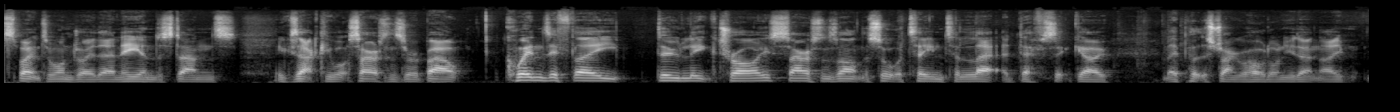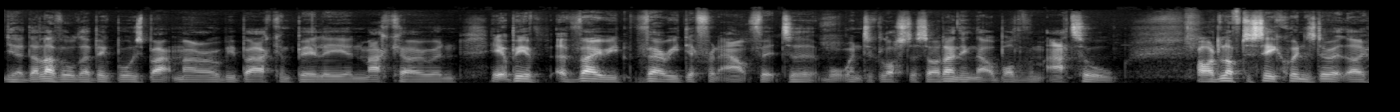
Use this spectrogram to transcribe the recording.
spoke to Andre there, and he understands exactly what Saracens are about. Quins, if they do leak tries, Saracens aren't the sort of team to let a deficit go. they put the stranglehold on you, don't they? Know, they'll have all their big boys back. Maro will be back, and Billy and Mako, and it'll be a, a very, very different outfit to what went to Gloucester. So I don't think that'll bother them at all. I'd love to see Quins do it though,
